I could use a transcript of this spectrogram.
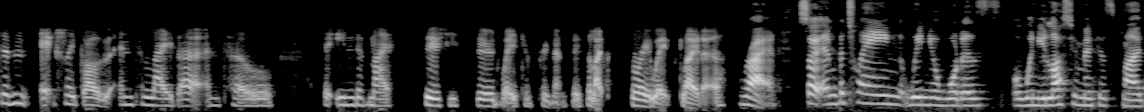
didn't actually go into labour until the end of my 33rd week of pregnancy, so like three weeks later. Right. So in between when your waters or when you lost your mucus plug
